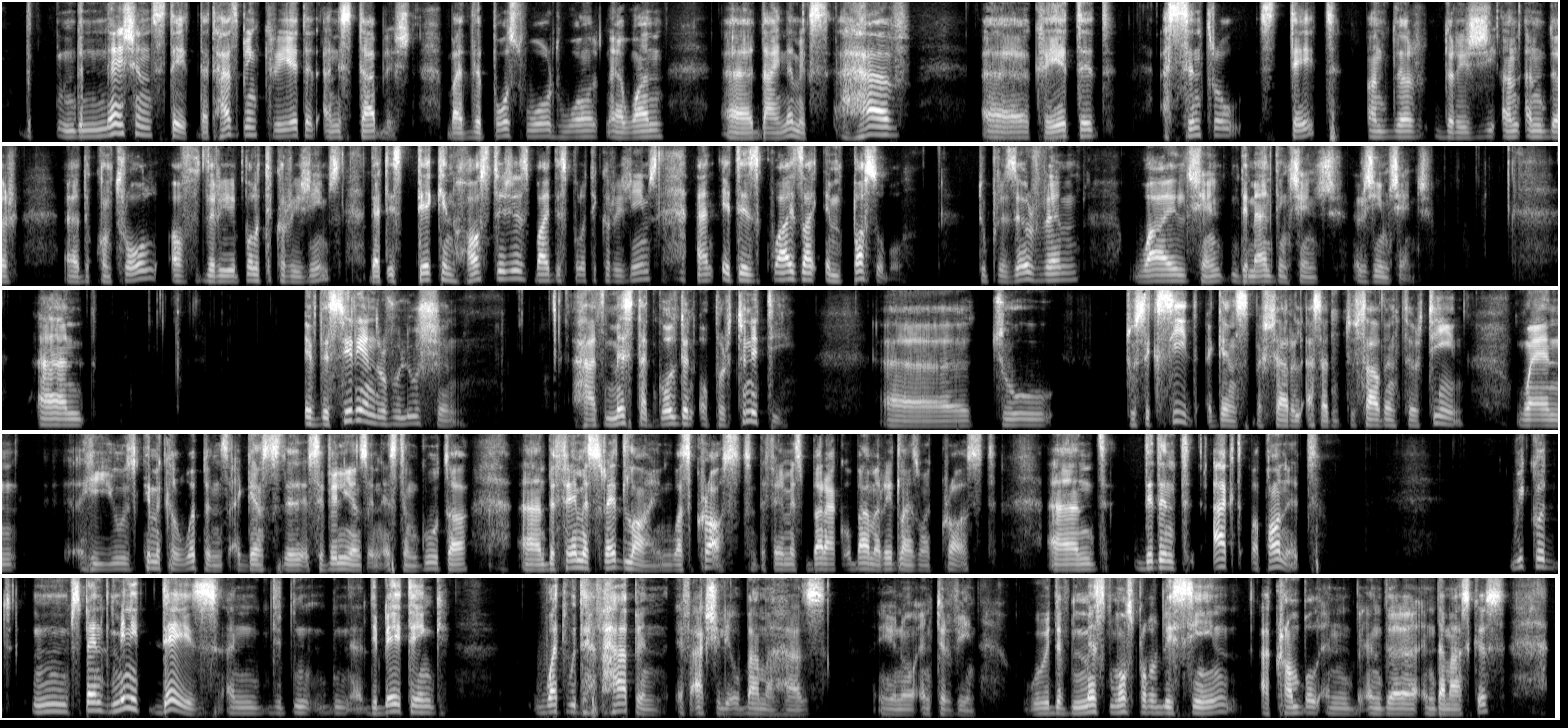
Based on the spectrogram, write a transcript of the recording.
the, nation state that has been created and established by the post World War uh, One uh, dynamics have uh, created a central state under the regime under uh, the control of the re- political regimes that is taken hostages by these political regimes and it is quasi impossible to preserve them while change, demanding change regime change and if the syrian revolution has missed a golden opportunity uh, to to succeed against Bashar al-Assad in 2013 when he used chemical weapons against the civilians in Eastern Ghouta, and the famous red line was crossed. The famous Barack Obama red lines were crossed, and didn't act upon it. We could mm, spend many days and de- debating what would have happened if actually Obama has, you know, intervened we would have missed, most probably seen a crumble in, in, the, in Damascus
